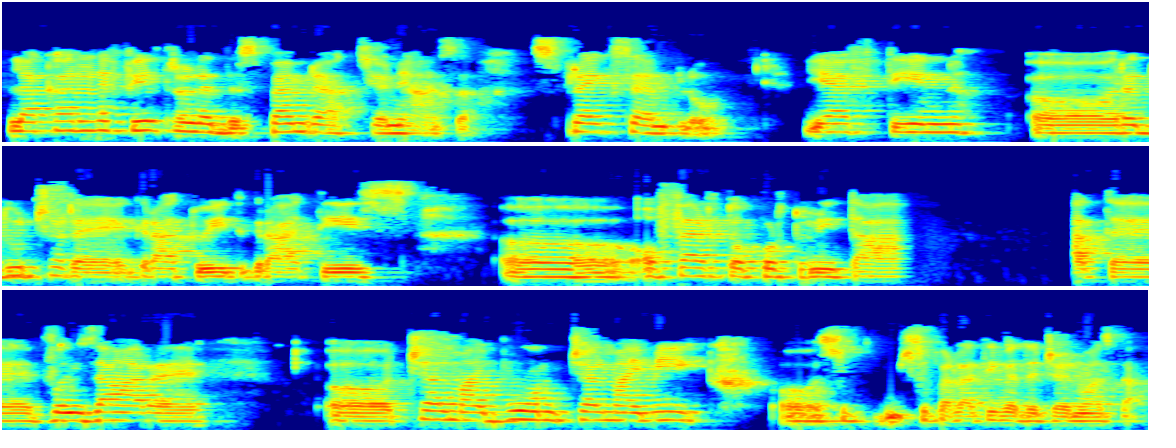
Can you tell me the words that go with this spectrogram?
la care filtrele de spam reacționează. Spre exemplu, ieftin, uh, reducere gratuit, gratis, uh, ofertă, oportunitate, vânzare, Uh, cel mai bun, cel mai mic, uh, superlative de genul ăsta.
